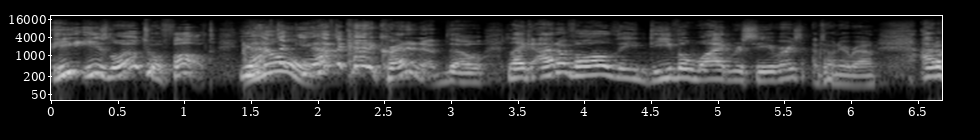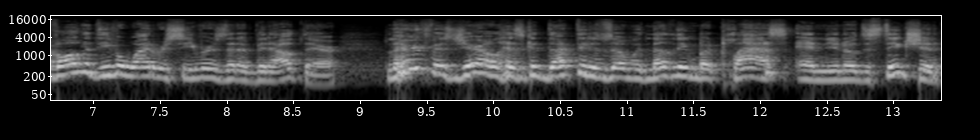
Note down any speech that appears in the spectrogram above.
He, he's loyal to a fault. You I have know. to you have to kind of credit him though. Like out of all the diva wide receivers, Antonio Brown, out of all the diva wide receivers that have been out there, Larry Fitzgerald has conducted himself with nothing but class and you know distinction,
